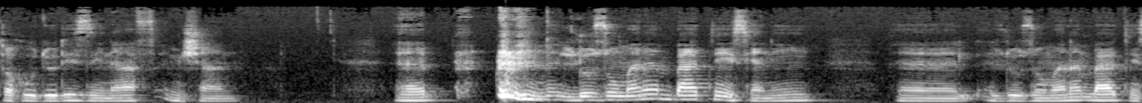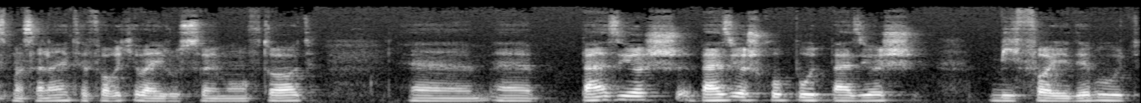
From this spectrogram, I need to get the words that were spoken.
تا حدودی زینف میشن. لزوما هم بد نیست یعنی لزوما هم بد نیست. مثلا اتفاقی که برای روستای ما افتاد بعضیاش, بعضیاش خوب بود بعضیاش بیفایده بود.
